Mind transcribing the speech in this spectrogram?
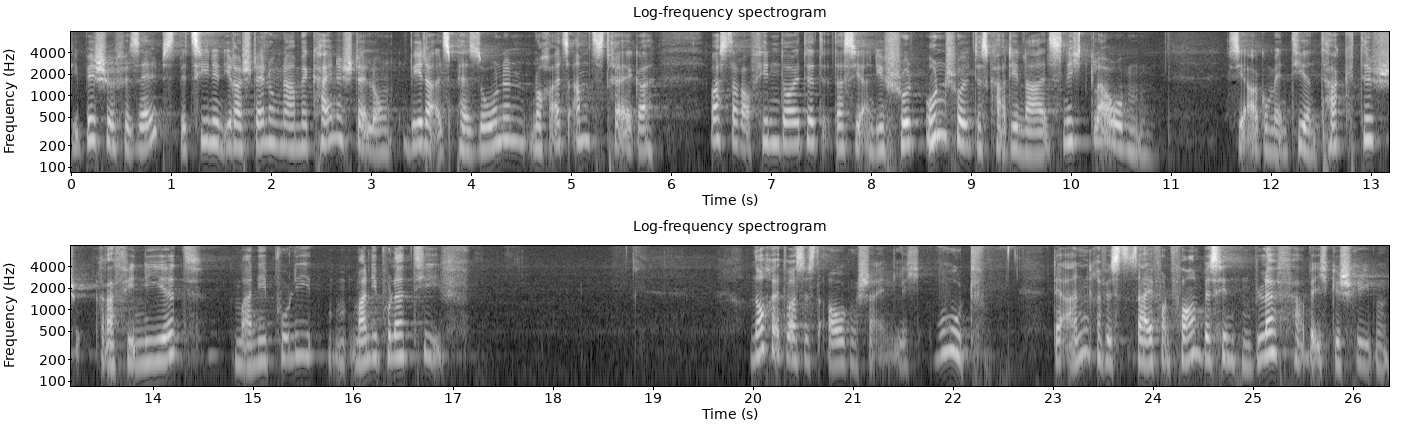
Die Bischöfe selbst beziehen in ihrer Stellungnahme keine Stellung, weder als Personen noch als Amtsträger, was darauf hindeutet, dass sie an die Unschuld des Kardinals nicht glauben. Sie argumentieren taktisch, raffiniert, manipulativ. Noch etwas ist augenscheinlich. Wut. Der Angriff ist, sei von vorn bis hinten Bluff, habe ich geschrieben.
